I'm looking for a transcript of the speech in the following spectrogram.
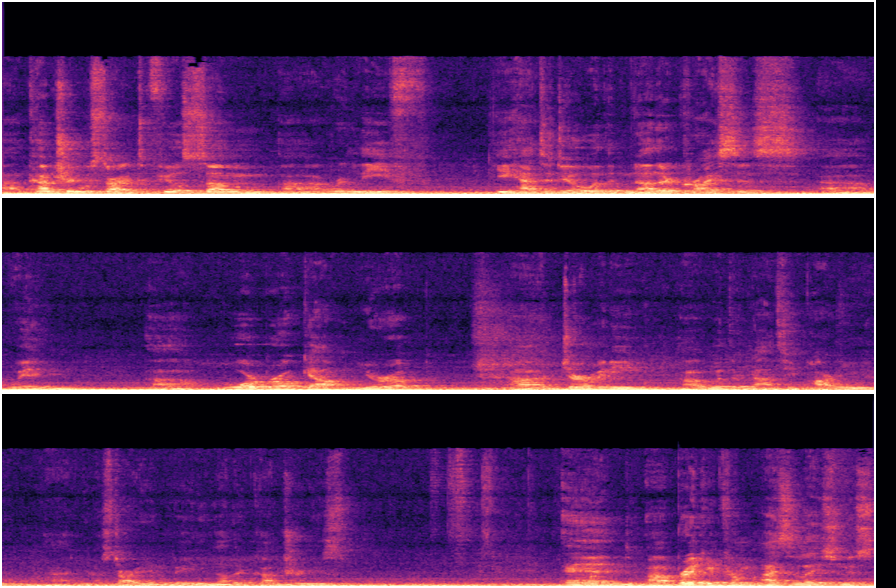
uh, country was starting to feel some uh, relief. He had to deal with another crisis uh, when uh, war broke out in Europe. Uh, Germany, uh, with their Nazi party, you know, started invading other countries. And breaking from isolationist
